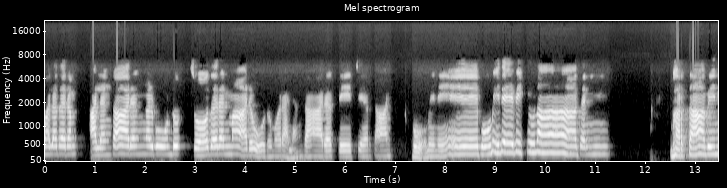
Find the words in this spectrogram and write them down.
പലതരം അലങ്കാരങ്ങൾ പൂണ്ടു. സോദരന്മാരോടും ഒരലങ്കാരത്തെ ചേർത്താൻ ഭൂമിനെ ഭൂമിദേവിക്കു നാഥൻ ഭർത്താവിൻ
